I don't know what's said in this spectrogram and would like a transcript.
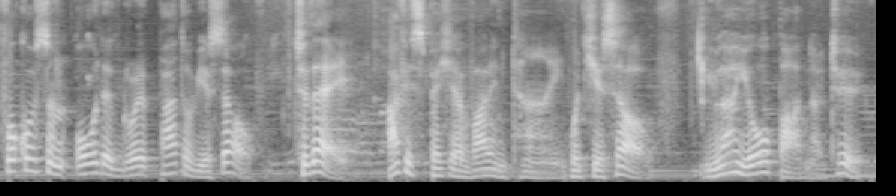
Focus on all the great part of yourself. Today, have a special Valentine with yourself. You are your partner too.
